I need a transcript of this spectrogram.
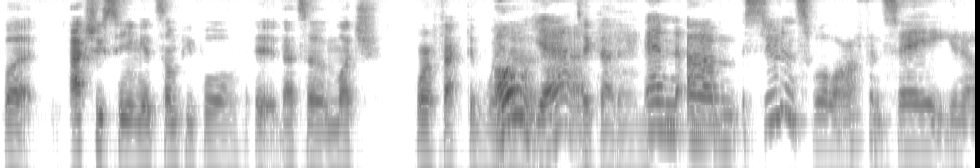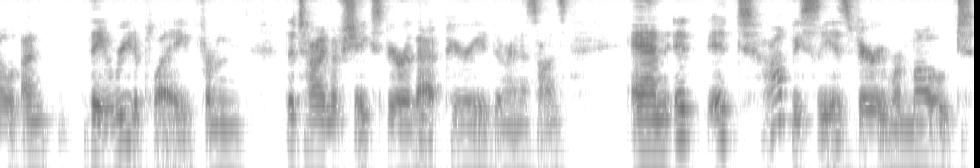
but actually seeing it, some people it, that's a much more effective way. Oh, to yeah. take that in. And um, students will often say, you know, um, they read a play from the time of Shakespeare or that period, the Renaissance, and it, it obviously is very remote.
